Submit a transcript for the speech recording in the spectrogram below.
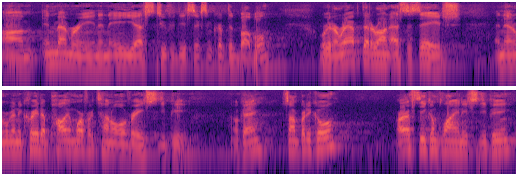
um, in memory in an AES 256 encrypted bubble. We're going to wrap that around SSH, and then we're going to create a polymorphic tunnel over HTTP. Okay? Sound pretty cool? RFC compliant HTTP.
